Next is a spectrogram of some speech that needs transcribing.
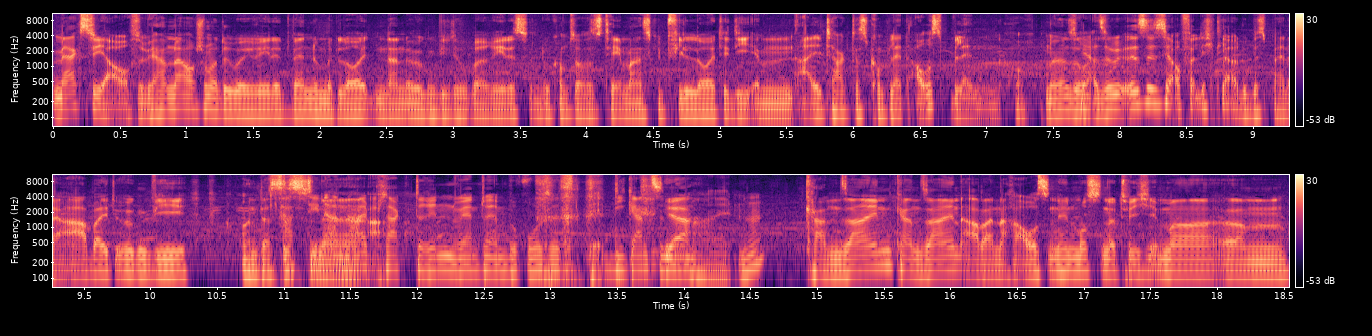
merkst du ja auch so. Wir haben da auch schon mal drüber geredet, wenn du mit Leuten dann irgendwie drüber redest und du kommst auf das Thema. Es gibt viele Leute, die im Alltag das komplett ausblenden auch. Ne? So, Ja. Also es ist ja auch völlig klar, du bist bei der Arbeit irgendwie und das Hast ist den eine, Analplug drin, während du im Büro sitzt. Die ganze Ja. Nummer halt, ne? Kann sein, kann sein, aber nach außen hin musst du natürlich immer, ähm,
